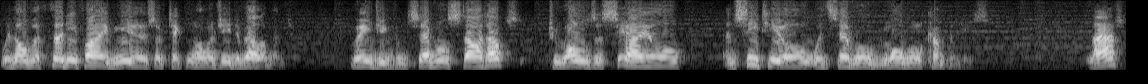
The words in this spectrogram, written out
with over 35 years of technology development, ranging from several startups to roles as CIO and CTO with several global companies. Last,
